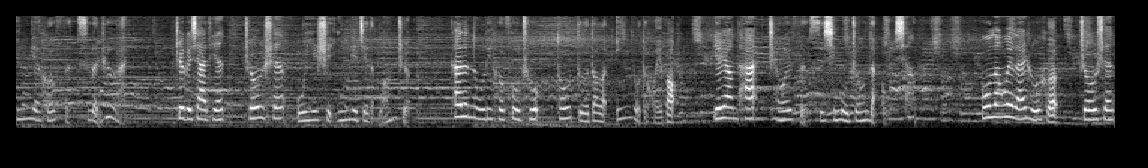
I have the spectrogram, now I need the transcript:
音乐和粉丝的热爱。这个夏天，周深无疑是音乐界的王者，他的努力和付出都得到了应有的回报，也让他成为粉丝心目中的偶像。无论未来如何，周深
